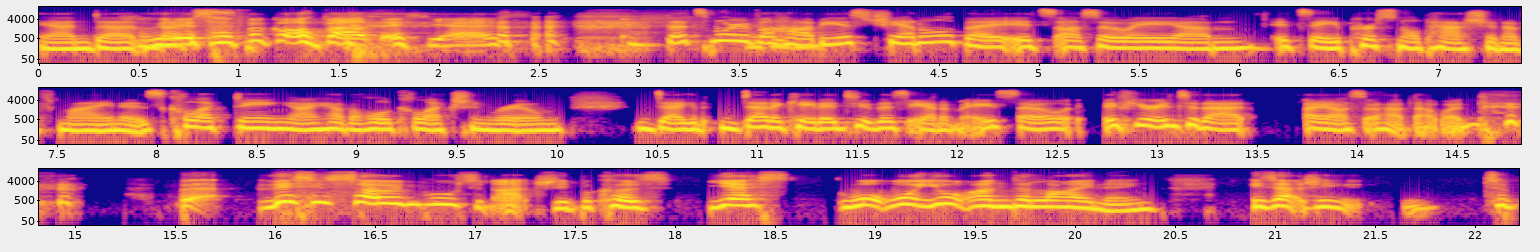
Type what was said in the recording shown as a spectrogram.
And uh, oh, yes, I forgot about this. Yes, that's more of a hobbyist channel, but it's also a um, it's a personal passion of mine is collecting. I have a whole collection room de- dedicated to this anime. So if you're into that, I also have that one. but this is so important actually because yes, what what you're underlining is actually to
